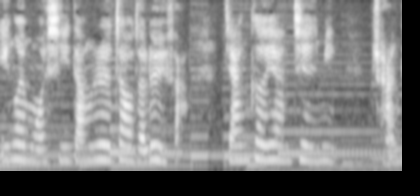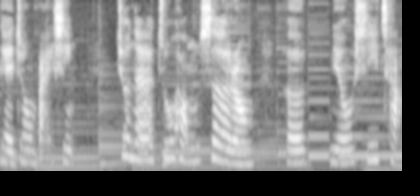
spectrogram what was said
因为摩西当日照着律法，将各样诫命传给众百姓，就拿朱红色绒和牛膝草，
